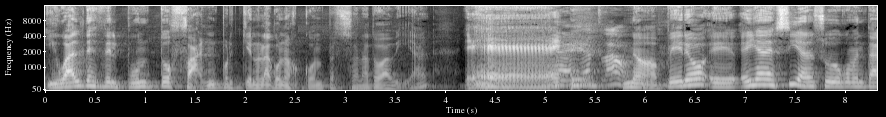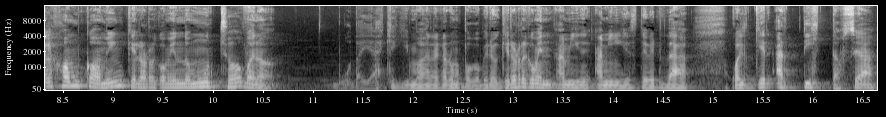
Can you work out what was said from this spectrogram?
Igual desde el punto fan, porque no la conozco en persona todavía. ¡Eh! No, pero eh, ella decía en su documental Homecoming, que lo recomiendo mucho, bueno, puta, ya es que aquí me voy a alargar un poco, pero quiero recomendar, a mí, amigues, de verdad, cualquier artista, o sea,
